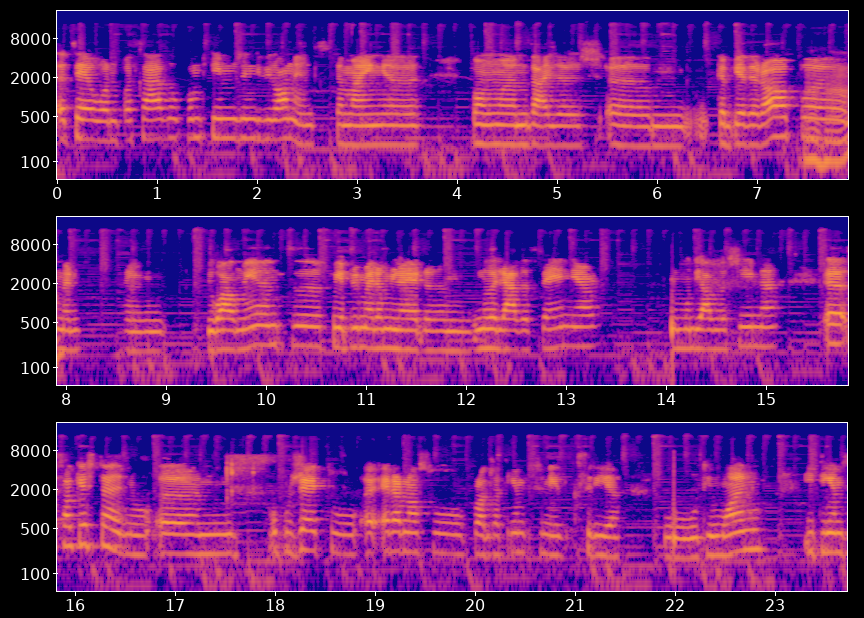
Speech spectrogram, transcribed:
até o ano passado, competimos individualmente, também eh, com eh, medalhas eh, campeã da Europa, Uhum. em- igualmente, fui a primeira mulher medalhada sénior no Mundial na China. Uh, só que este ano um, o projeto uh, era nosso, pronto, já tínhamos definido que seria o último ano e tínhamos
